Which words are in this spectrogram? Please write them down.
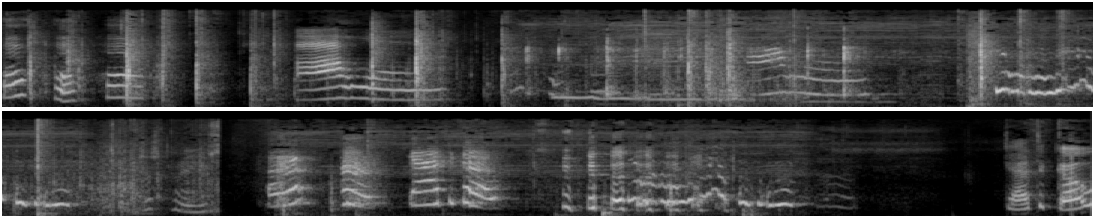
ho, ho, ho. Just gonna use. got to go.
